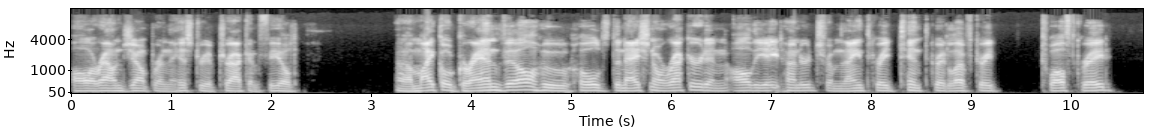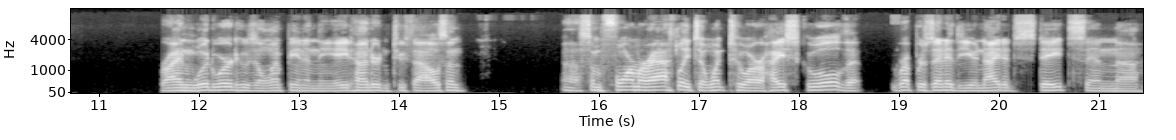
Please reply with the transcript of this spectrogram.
all around jumper in the history of track and field. Uh, Michael Granville, who holds the national record in all the 800s from ninth grade, 10th grade, 11th grade, 12th grade. Ryan Woodward, who's an Olympian in the 800 and 2000. Uh, some former athletes that went to our high school that represented the United States in uh,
